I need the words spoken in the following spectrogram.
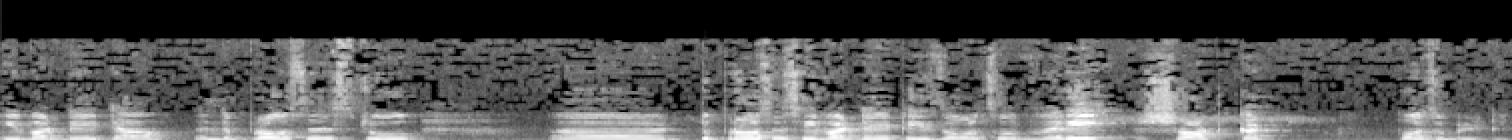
your data and the process to uh, to process your data is also very shortcut possibility.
